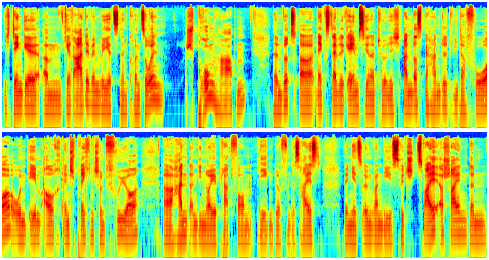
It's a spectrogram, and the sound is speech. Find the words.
Ich denke, ähm, gerade wenn wir jetzt einen Konsolen Sprung haben, dann wird äh, Next Level Games hier natürlich anders behandelt wie davor und eben auch entsprechend schon früher äh, Hand an die neue Plattform legen dürfen. Das heißt, wenn jetzt irgendwann die Switch 2 erscheint, dann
